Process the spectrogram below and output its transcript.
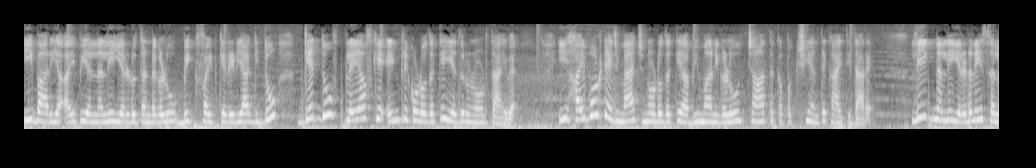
ಈ ಬಾರಿಯ ಐಪಿಎಲ್ನಲ್ಲಿ ಎರಡು ತಂಡಗಳು ಬಿಗ್ ಫೈಟ್ಗೆ ರೆಡಿಯಾಗಿದ್ದು ಗೆದ್ದು ಪ್ಲೇ ಆಫ್ಗೆ ಎಂಟ್ರಿ ಕೊಡೋದಕ್ಕೆ ಎದುರು ನೋಡ್ತಾ ಇವೆ. ಈ ಹೈ ವೋಲ್ಟೇಜ್ ಮ್ಯಾಚ್ ನೋಡೋದಕ್ಕೆ ಅಭಿಮಾನಿಗಳು ಚಾತಕ ಪಕ್ಷಿಯಂತೆ ಕಾಯ್ತಿದ್ದಾರೆ. ಲೀಗ್ನಲ್ಲಿ ಎರಡನೇ ಸಲ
